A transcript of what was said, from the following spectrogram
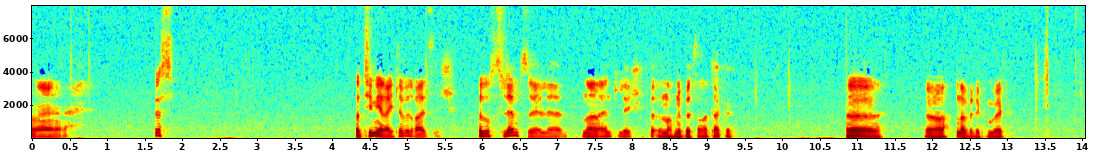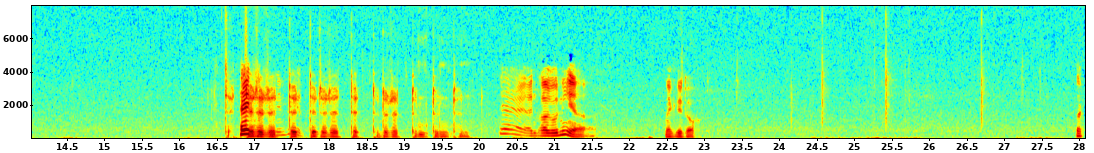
Äh. Tschüss. Platini erreicht Level 30. Versucht Slam zu erlernen. Na, endlich. Noch eine bessere Attacke. Äh. Ja, na, bitte komm weg. Hey, Yay, ein Dragonier. Na, geht doch. Zack.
